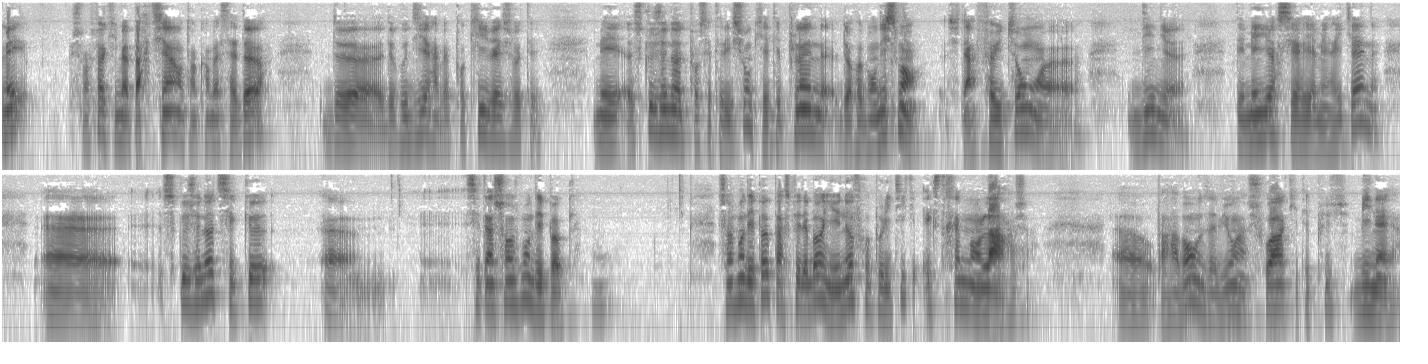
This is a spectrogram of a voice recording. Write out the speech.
Mais je ne pense pas qu'il m'appartient en tant qu'ambassadeur de, euh, vous dire eh ben, pour qui vais-je voter. Mais euh, ce que je note pour cette élection, qui été pleine de rebondissements, c'est un feuilleton euh, digne des meilleures séries américaines, ce que je note, c'est que c'est un changement d'époque. Changement d'époque parce que d'abord, il y a une offre politique extrêmement large. auparavant, nous avions un choix qui était plus binaire.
